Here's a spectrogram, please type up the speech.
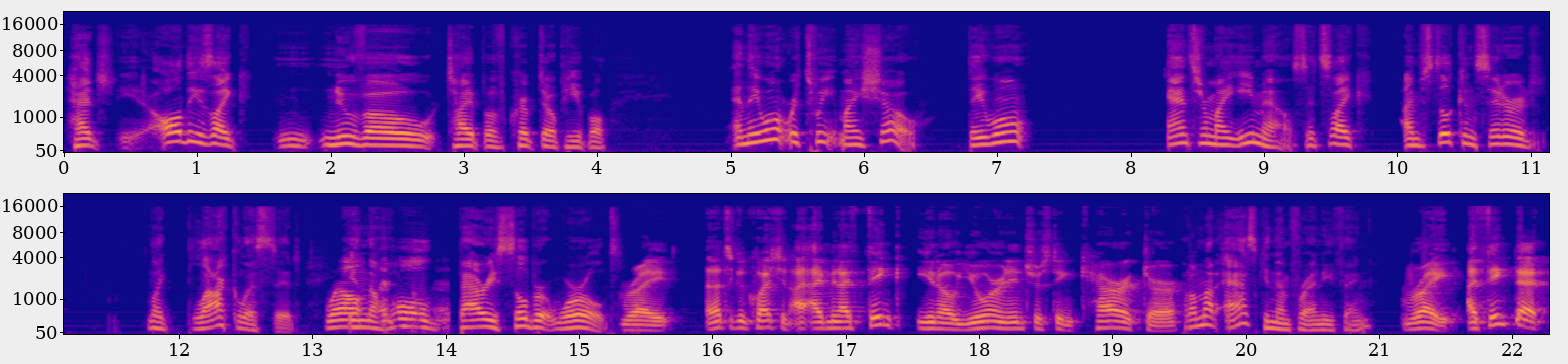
hedge all these like nouveau type of crypto people, and they won't retweet my show. They won't answer my emails. It's like I'm still considered like blacklisted Well, in the I- whole Barry Silbert world. Right. That's a good question. I, I mean, I think you know you're an interesting character. But I'm not asking them for anything. Right. I think that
